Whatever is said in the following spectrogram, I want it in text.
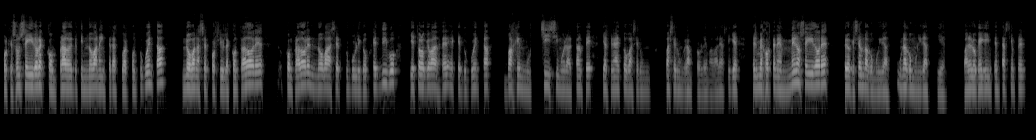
porque son seguidores comprados, es decir, no van a interactuar con tu cuenta, no van a ser posibles compradores, compradores, no va a ser tu público objetivo y esto lo que va a hacer es que tu cuenta baje muchísimo el alcance y al final esto va a ser un va a ser un gran problema, ¿vale? Así que es mejor tener menos seguidores, pero que sea una comunidad, una comunidad fiel, ¿vale? Lo que hay que intentar siempre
